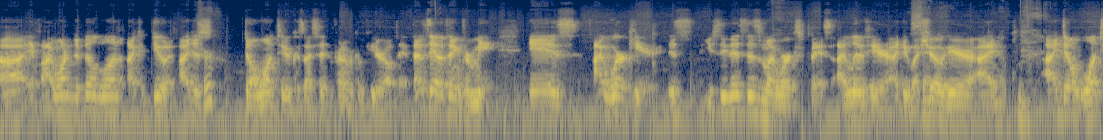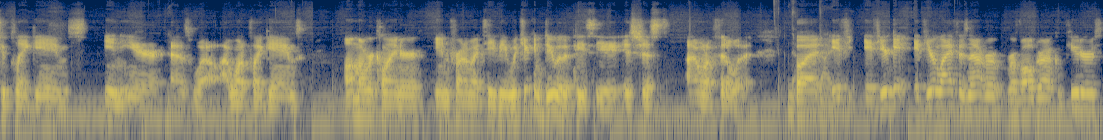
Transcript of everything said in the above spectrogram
Uh, if I wanted to build one, I could do it. I just sure. don't want to because I sit in front of a computer all day. That's the other thing for me is I work here. This you see this? This is my workspace. I live here. I do my Same. show here. I yep. I don't want to play games in here as well. I want to play games on my recliner in front of my TV, which you can do with a PC. It's just I don't want to fiddle with it. No, but if if your if your life is not re- revolved around computers,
